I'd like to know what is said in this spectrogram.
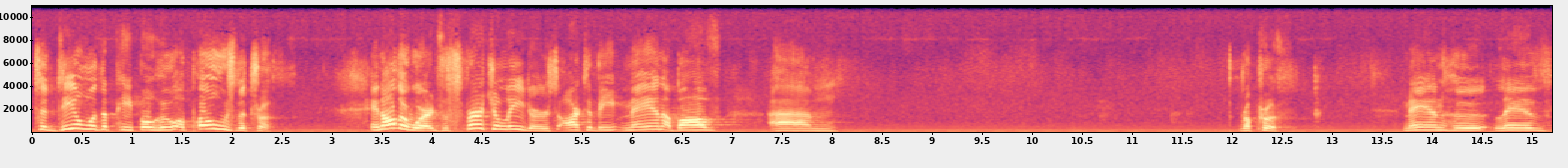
to deal with the people who oppose the truth. In other words, the spiritual leaders are to be men above um, reproof, men who live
